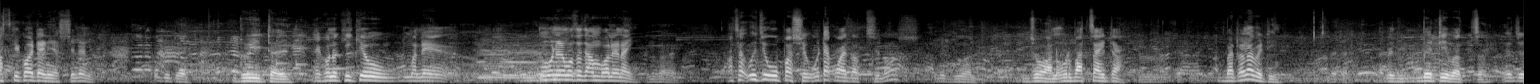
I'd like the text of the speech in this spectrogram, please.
আজকে কয়টা নিয়ে আসছিলেন? দুইটাই। এখনও কি কেউ মানে মনের মতো দাম বলে নাই? আচ্ছা ওই যে ও পাশে ওইটা কয় দাঁত ছিল? জোয়ান। ওর বাচ্চা এটা? বেটা না বেটি? বেটি। বাচ্চা। এই যে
